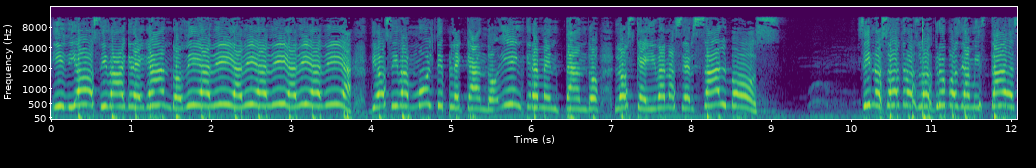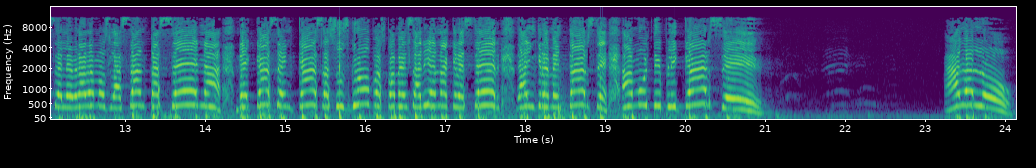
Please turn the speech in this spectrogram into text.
y Dios iba agregando día a día, día a día, día a día, Dios iba multiplicando, incrementando los que iban a ser salvos. Si nosotros los grupos de amistades celebráramos la Santa Cena de casa en casa, sus grupos comenzarían a crecer, a incrementarse, a multiplicarse. Hágalo.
